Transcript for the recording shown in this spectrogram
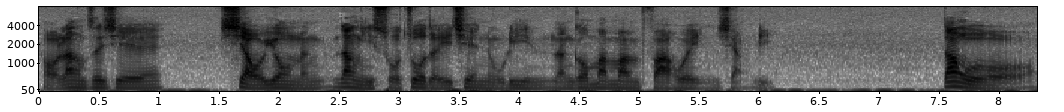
哦，让这些。效用能让你所做的一切努力能够慢慢发挥影响力，但我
